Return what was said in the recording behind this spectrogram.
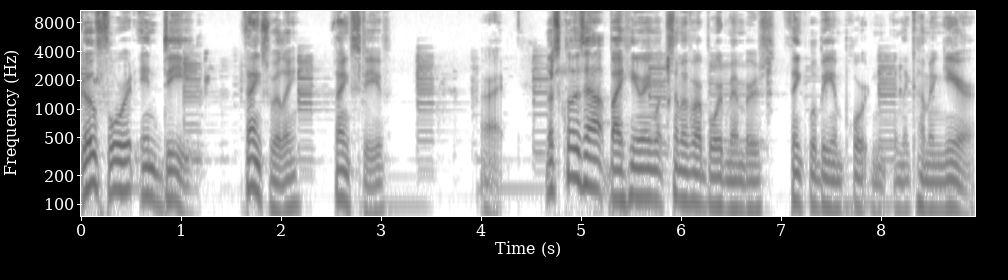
Go for it indeed. Thanks, Willie. Thanks, Steve. All right. Let's close out by hearing what some of our board members think will be important in the coming year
